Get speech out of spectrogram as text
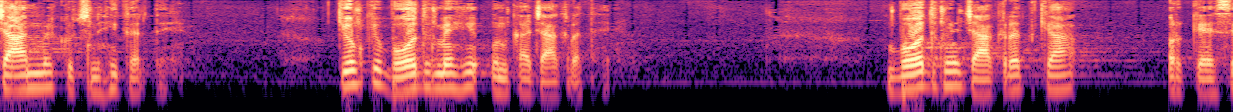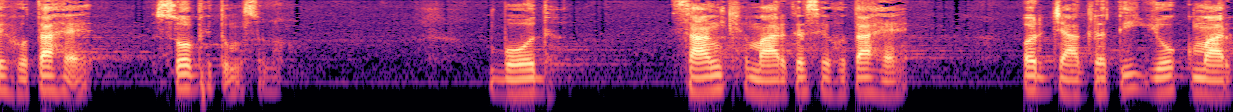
जान में कुछ नहीं करते क्योंकि बोध में ही उनका जागृत है। बोध में जागृत क्या और कैसे होता है, सो भी तुम सुनो। बोध सांख्य मार्ग से होता है और जागृति योग मार्ग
